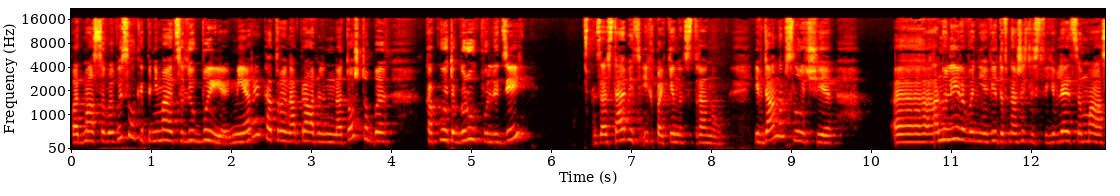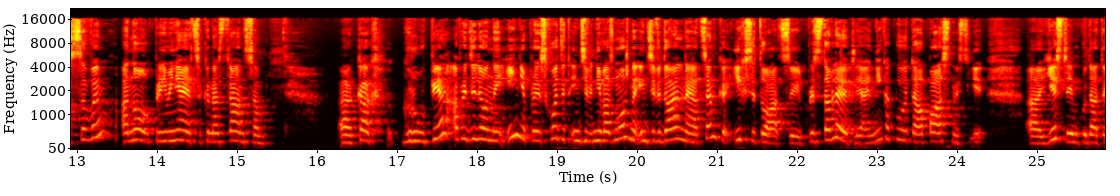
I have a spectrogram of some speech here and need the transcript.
под массовой высылкой понимаются любые меры, которые направлены на то, чтобы какую-то группу людей заставить их покинуть страну. И в данном случае э, аннулирование видов на жительство является массовым, оно применяется к иностранцам Э, как группе определенной, и не происходит индив... невозможно индивидуальная оценка их ситуации. Представляют ли они какую-то опасность, э, есть ли им куда-то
